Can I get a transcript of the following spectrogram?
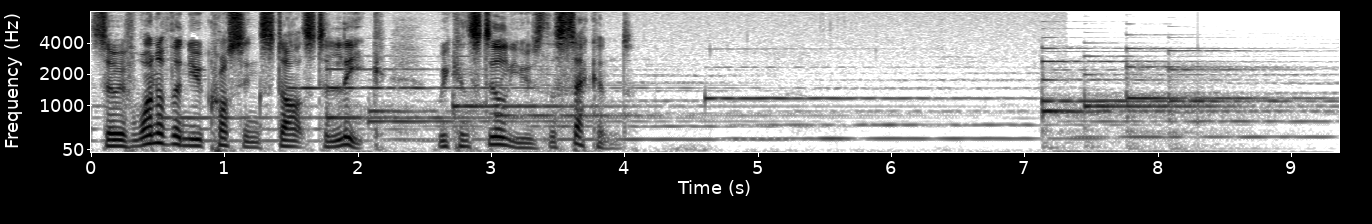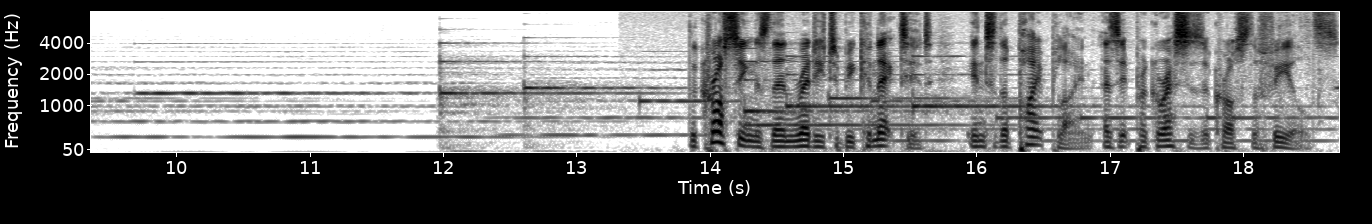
so if one of the new crossings starts to leak, we can still use the second. The crossing is then ready to be connected into the pipeline as it progresses across the fields.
